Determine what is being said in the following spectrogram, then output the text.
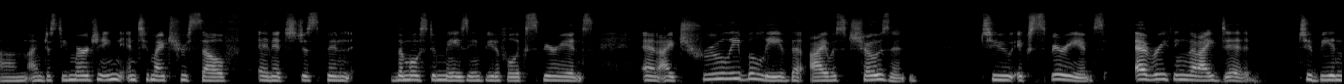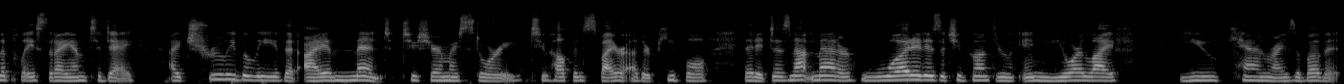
Um, i'm just emerging into my true self and it's just been the most amazing beautiful experience. And i truly believe that i was chosen to experience everything that i did to be in the place that i am today I truly believe that I am meant to share my story to help inspire other people that it does not matter what it is that you've gone through in your life, you can rise above it.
